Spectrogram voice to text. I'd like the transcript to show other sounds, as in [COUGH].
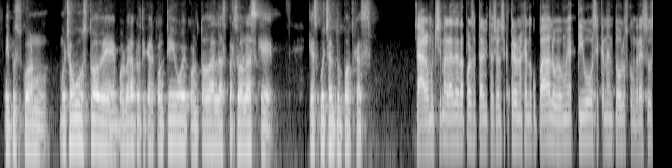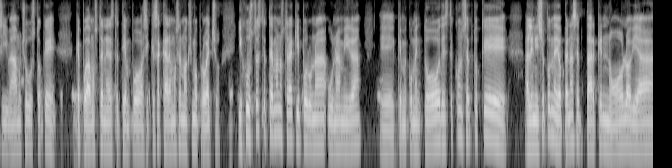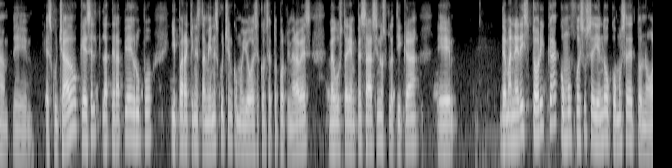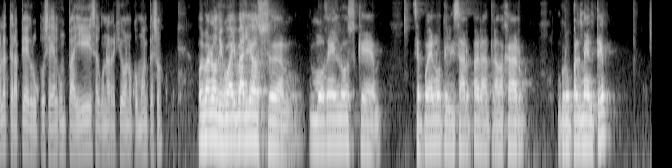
y pues con mucho gusto de volver a platicar contigo y con todas las personas que, que escuchan tu podcast. Claro, muchísimas gracias por aceptar la invitación. Sé que trae una agenda ocupada, lo veo muy activo, sé que anda en todos los congresos y me da mucho gusto que, que, podamos tener este tiempo, así que sacaremos el máximo provecho. Y justo este tema nos trae aquí por una, una amiga eh, que me comentó de este concepto que al inicio pues me dio pena aceptar que no lo había eh, escuchado, que es la terapia de grupo. Y para quienes también escuchen como yo ese concepto por primera vez, me gustaría empezar si nos platica eh, de manera histórica, ¿cómo fue sucediendo o cómo se detonó la terapia de grupo? Si hay algún país, alguna región o cómo empezó. Pues bueno, digo, hay varios eh, modelos que se pueden utilizar para trabajar grupalmente.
